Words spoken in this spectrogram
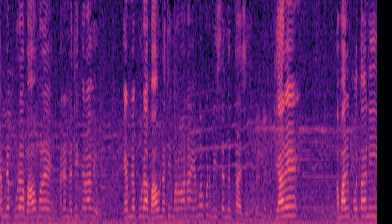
એમને પૂરા ભાવ મળે અને નથી કરાવ્યું, એમને પૂરા ભાવ નથી મળવાના, એમાં પણ વિસંગતતા છે. ત્યારે અમારી પોતાની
